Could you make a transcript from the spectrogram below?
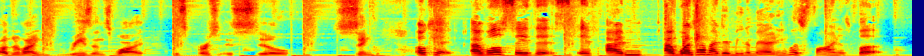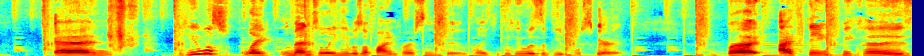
underlying reasons why this person is still single. Okay, I will say this: if I'm, I one time I did meet a man, and he was fine as fuck, and he was like mentally, he was a fine person too. Like he was a beautiful spirit. But I think because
